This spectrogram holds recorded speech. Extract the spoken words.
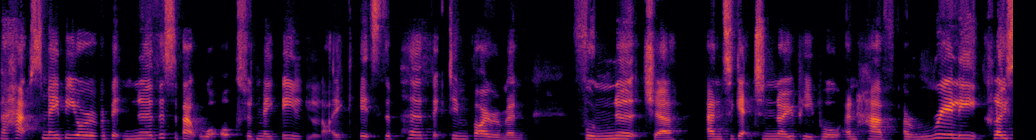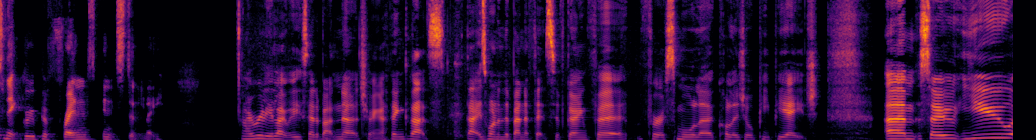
perhaps maybe you're a bit nervous about what Oxford may be like, it's the perfect environment for nurture and to get to know people and have a really close knit group of friends instantly. I really like what you said about nurturing. I think that's that is one of the benefits of going for for a smaller college or PPH. Um, so you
